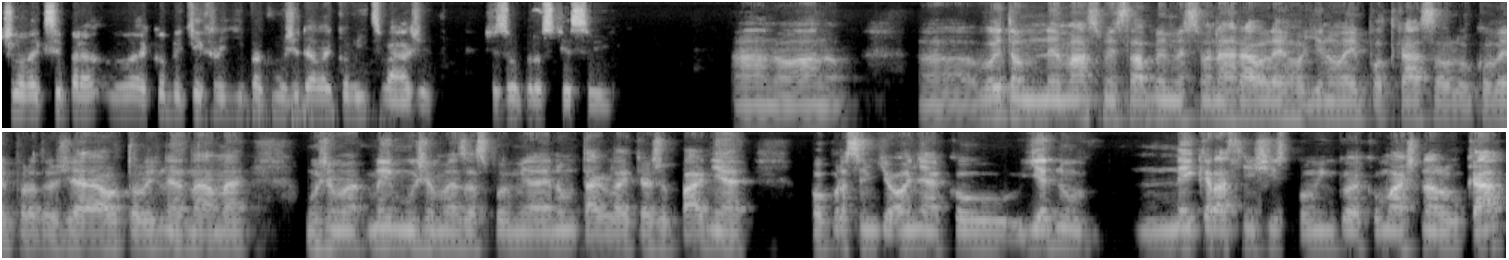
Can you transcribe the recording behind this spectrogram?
člověk si pra, jakoby těch lidí pak může daleko víc vážit, že jsou prostě svý. Ano, ano. Uh, Vojtom, nemá smysl, aby my jsme nahrávali hodinový podcast o Lukovi, protože ho tolik neznáme. Můžeme, my můžeme zaspomínat jenom takhle. Každopádně poprosím tě o nějakou jednu nejkrásnější vzpomínku, jako máš na Luka.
